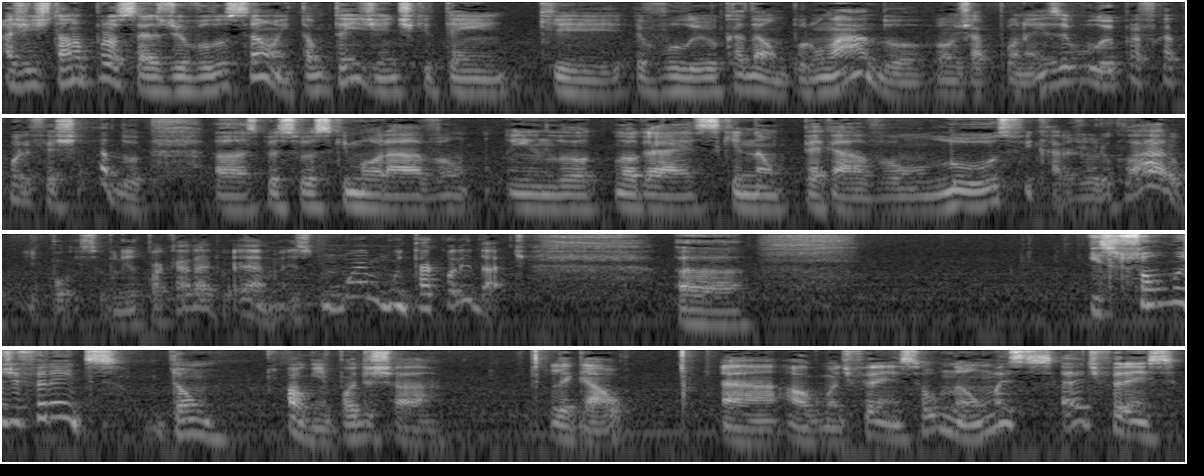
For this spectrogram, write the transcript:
a gente está no processo de evolução, então tem gente que tem que evoluiu cada um por um lado. O japonês evoluiu para ficar com o olho fechado. As pessoas que moravam em lugares que não pegavam luz ficaram de olho claro. E pô, isso é bonito pra caralho. É, mas não é muita qualidade. Uh, e somos diferentes. Então, alguém pode achar legal uh, alguma diferença ou não, mas é a diferença.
